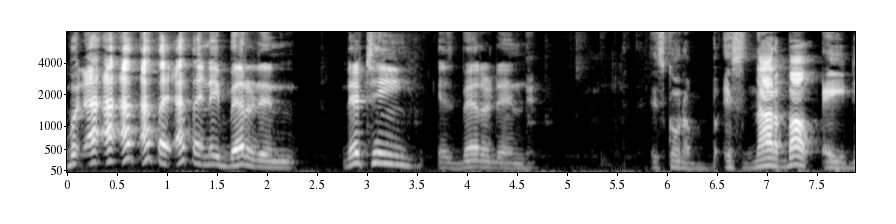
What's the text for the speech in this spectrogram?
But I, I, I- I think, I think they better than their team is better than. It's gonna. It's not about AD,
